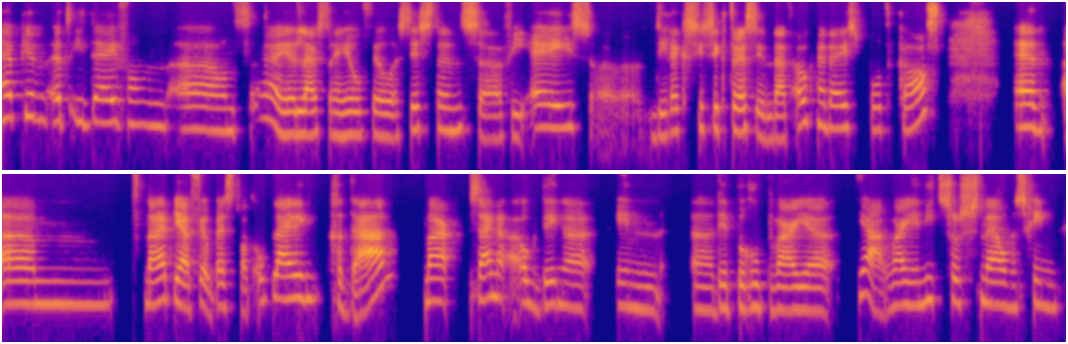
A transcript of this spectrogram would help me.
heb je het idee van, uh, want uh, je luistert heel veel assistants, uh, VA's, directiesecretaris inderdaad ook naar deze podcast. En um, nou heb jij veel best wat opleiding gedaan, maar zijn er ook dingen in dit beroep waar je, ja, waar je niet zo snel misschien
